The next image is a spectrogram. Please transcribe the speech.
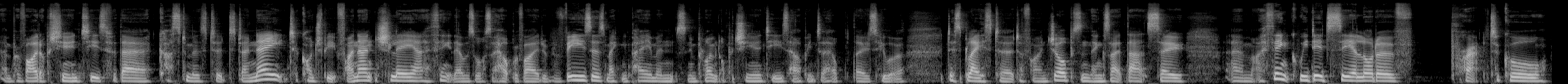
and provide opportunities for their customers to, to donate, to contribute financially. And I think there was also help provided with visas, making payments and employment opportunities, helping to help those who were displaced to, to find jobs and things like that. So um, I think we did see a lot of practical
